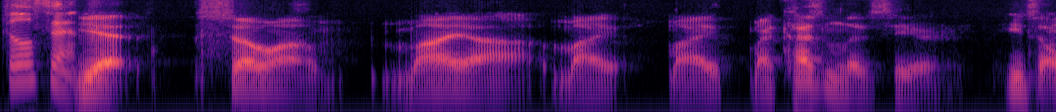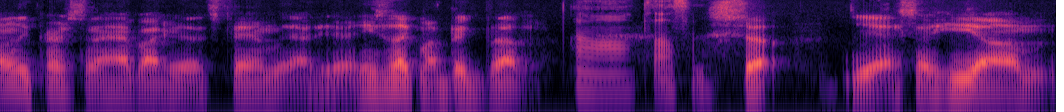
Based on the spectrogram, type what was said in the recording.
fill us in. Yeah. So um, my uh, my my my cousin lives here. He's the only person I have out here that's family out here, and he's like my big brother. Oh, that's awesome. So yeah, so he um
